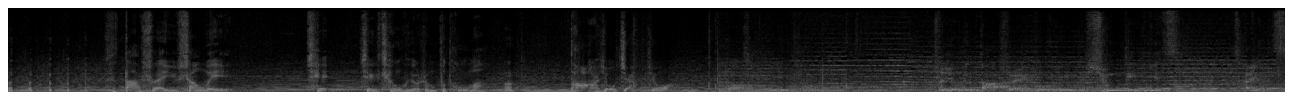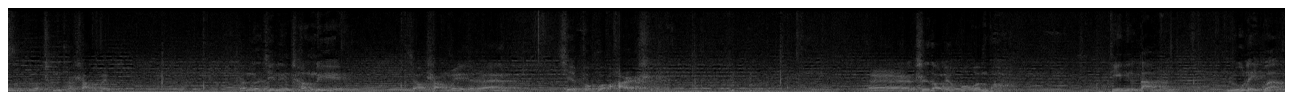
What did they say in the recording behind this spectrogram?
这大帅与上尉，这这个称呼有什么不同吗？哼，大有讲究啊！告诉你一条，只有跟大帅够命的兄弟义子，才有资格称他上尉。整个金陵城里，叫上尉的人也不过二十人。呃，知道刘伯温吧？鼎鼎大名，如雷贯耳。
